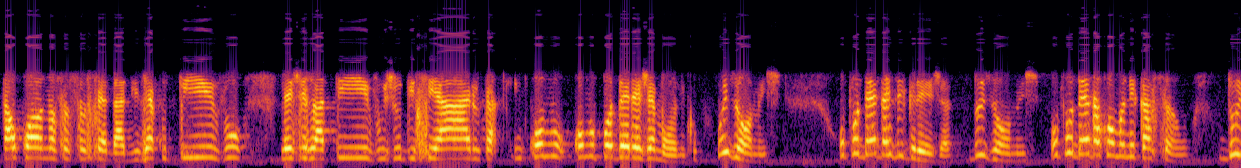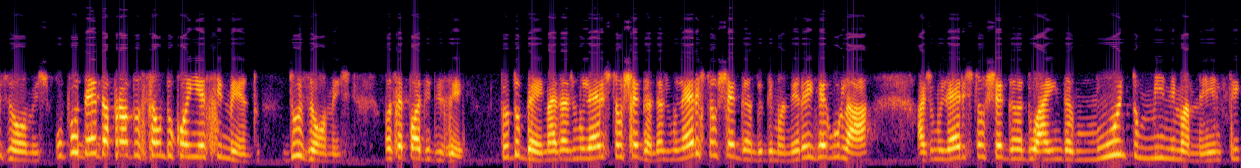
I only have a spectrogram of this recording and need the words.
tal qual a nossa sociedade, executivo, legislativo, judiciário, tá, como, como poder hegemônico? Os homens. O poder das igrejas, dos homens. O poder da comunicação, dos homens. O poder da produção do conhecimento, dos homens. Você pode dizer, tudo bem, mas as mulheres estão chegando. As mulheres estão chegando de maneira irregular. As mulheres estão chegando ainda muito minimamente.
